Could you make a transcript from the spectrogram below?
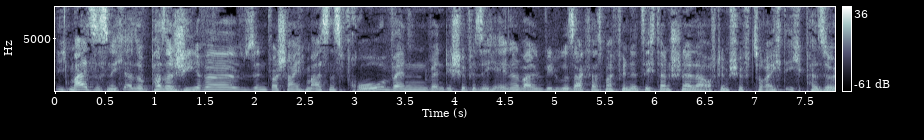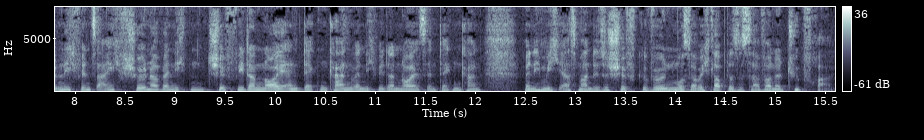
Ich weiß es nicht. Also Passagiere sind wahrscheinlich meistens froh, wenn, wenn die Schiffe sich ähneln, weil, wie du gesagt hast, man findet sich dann schneller auf dem Schiff zurecht. Ich persönlich finde es eigentlich schöner, wenn ich ein Schiff wieder neu entdecken kann, wenn ich wieder Neues entdecken kann, wenn ich mich erstmal an dieses Schiff gewöhnen muss. Aber ich glaube, das ist einfach eine Typfrage.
